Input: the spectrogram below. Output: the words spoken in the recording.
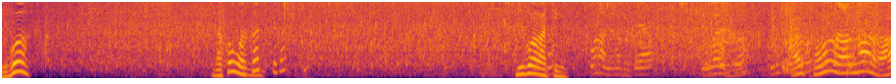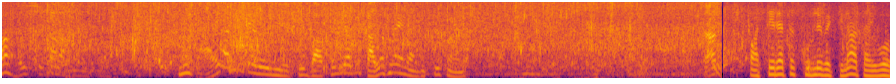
हिबो दाखव वरकट कसली बघा ती कोण आले ना बट्या फोन लागणार हा. तू काय करवली तू बापली आपण कालच नाही ना दिसतेच नाही. पातेऱ्यातच कुर्ले भेटतील आता हे बघ.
